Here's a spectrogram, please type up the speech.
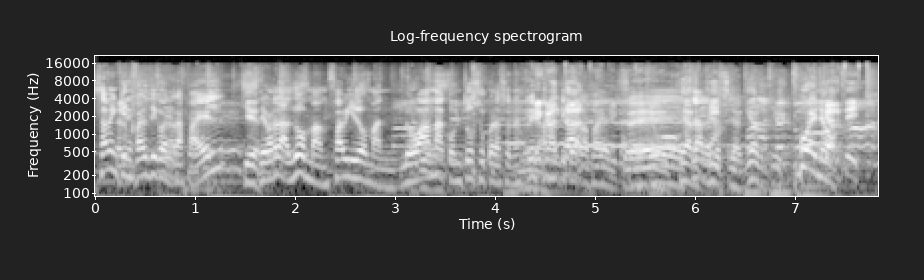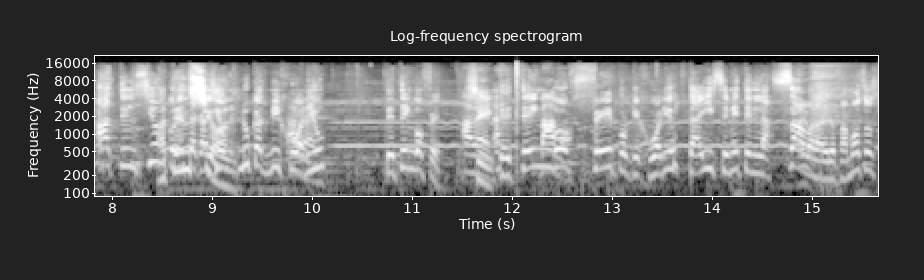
¿Saben quién es fanático de Rafael? ¿Quién? De verdad, Doman, Fabi Doman. Lo ama con todo su corazón. Es re fanático de Rafael. Sí, Qué artista, sí. qué artista. Bueno, Qué artista. atención con esta canción. Look at me, who are you? Te tengo fe. A sí. ver, Te tengo vamos. fe porque Juario está ahí, se mete en la sábana de los famosos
